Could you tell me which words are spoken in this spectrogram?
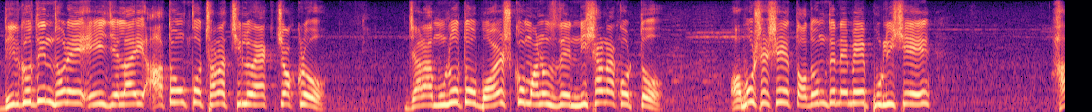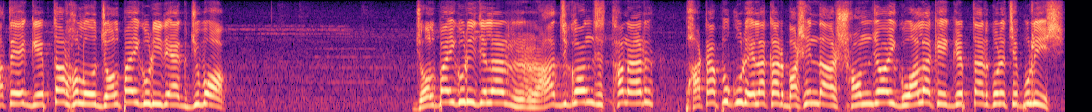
দীর্ঘদিন ধরে এই জেলায় আতঙ্ক ছড়াচ্ছিল এক চক্র, যারা মূলত বয়স্ক মানুষদের নিশানা করত। অবশেষে তদন্তে নেমে পুলিশে হাতে গ্রেপ্তার হলো জলপাইগুড়ির এক যুবক জলপাইগুড়ি জেলার রাজগঞ্জ থানার ফাটাপুকুর এলাকার বাসিন্দা সঞ্জয় গোয়ালাকে গ্রেপ্তার করেছে পুলিশ।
